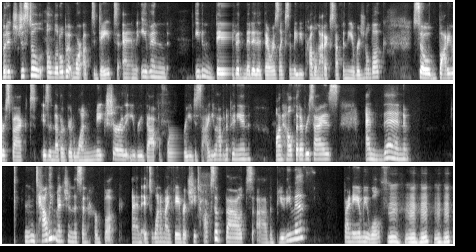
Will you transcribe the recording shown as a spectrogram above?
but it's just a, a little bit more up to date. And even even they've admitted that there was like some maybe problematic stuff in the original book. So body respect is another good one. Make sure that you read that before you decide you have an opinion on health at every size. And then Tally mentioned this in her book, and it's one of my favorites. She talks about uh, the beauty myth by Naomi Wolf. Mm, mhm, mhm.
